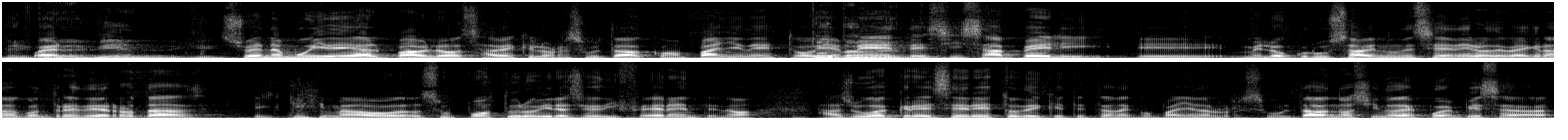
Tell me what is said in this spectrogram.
Del que defiende. Suena muy ideal, Pablo. Sabes que los resultados acompañen esto. Obviamente, si Zapelli eh, me lo cruzaba en un escenario de Belgrano con tres derrotas, el clima o su postura hubiera sido diferente, ¿no? Ayuda a crecer esto de que te están acompañando los resultados, ¿no? Si no, después empieza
